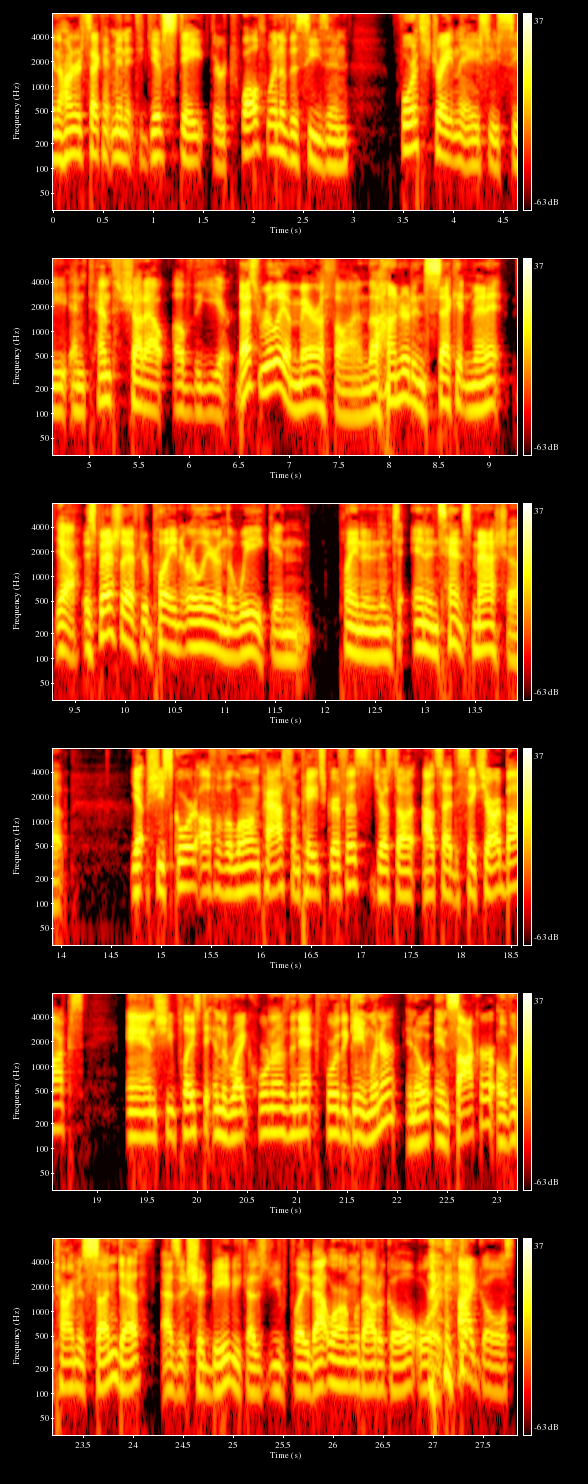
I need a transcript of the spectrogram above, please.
in the 102nd minute to give State their 12th win of the season, fourth straight in the ACC, and 10th shutout of the year. That's really a marathon, the 102nd minute, Yeah. especially after playing earlier in the week and playing an, int- an intense matchup. Yep. She scored off of a long pass from Paige Griffiths just outside the six yard box, and she placed it in the right corner of the net for the game winner. In, in soccer, overtime is sudden death, as it should be, because you've played that long without a goal or tied goals.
